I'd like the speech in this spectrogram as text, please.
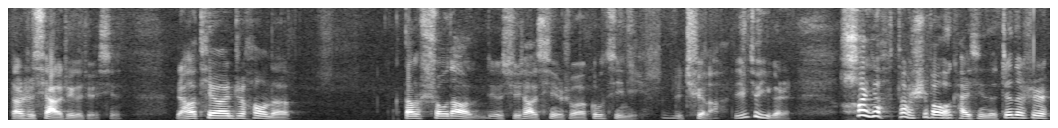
当时下了这个决心。然后填完之后呢，当收到这个学校信说恭喜你去了，因为就一个人，嗨呀，当时把我开心的真的是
